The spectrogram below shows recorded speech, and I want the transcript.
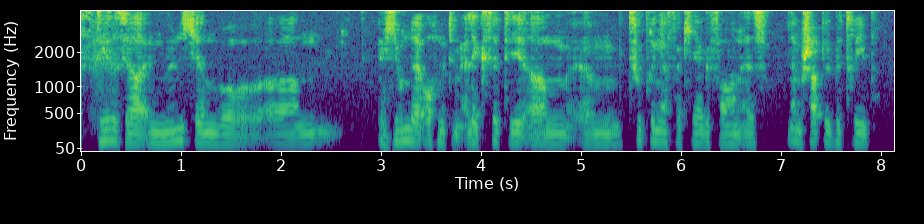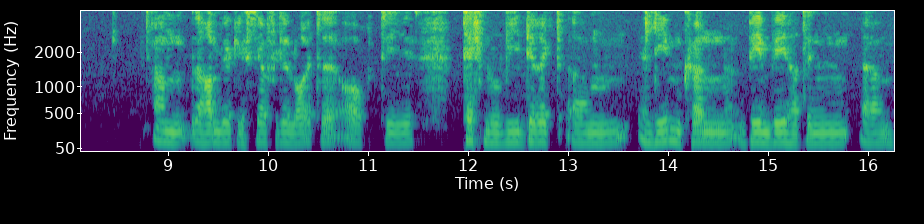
dieses Jahr in München, wo ähm, Hyundai auch mit dem Alex City ähm, im Zubringerverkehr gefahren ist, im Shuttle-Betrieb. Ähm, da haben wirklich sehr viele Leute auch die Technologie direkt ähm, erleben können. BMW hat den, ähm,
